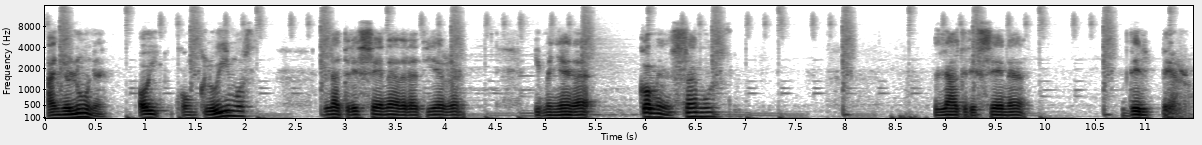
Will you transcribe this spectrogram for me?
año Luna. Hoy concluimos la trecena de la Tierra y mañana comenzamos la trecena del perro,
